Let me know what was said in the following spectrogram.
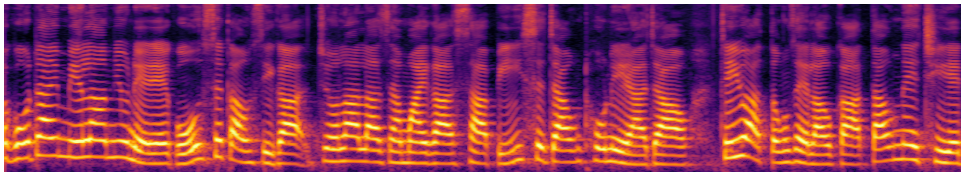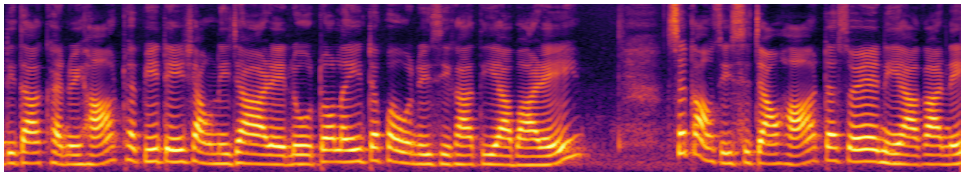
ပဲခူးတိုင်းမင်းလာမြို့နယ်တဲကိုစစ်ကောင်စီကကျွန်းလာလာဇန်မိုင်ကစပြီးစစ်ကြောင်းထိုးနေတာကြောင့်ကျေးရွာ30လောက်ကတောင်းနဲ့ချီတဲ့ဒေသခံတွေဟာထွက်ပြေးတိမ်းရှောင်နေကြရတယ်လို့တော်လိုင်းတပ်ဖွဲ့ဝင်တွေစီကသိရပါဗျ။ စစ်ကောင်စီစစ်ကြောင်းဟာတက်ဆွဲတဲ့နေရာကနေ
